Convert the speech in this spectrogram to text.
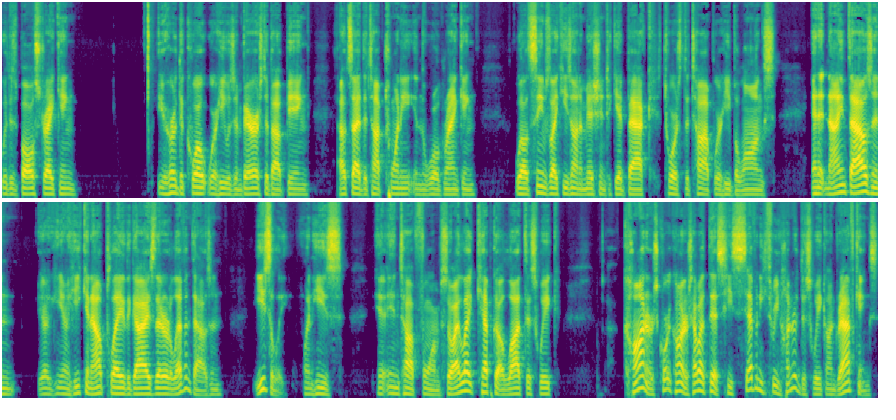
with his ball striking, you heard the quote where he was embarrassed about being outside the top 20 in the world ranking. Well, it seems like he's on a mission to get back towards the top where he belongs. And at 9,000, you know, he can outplay the guys that are at 11,000 easily when he's in top form. So I like Koepka a lot this week. Conners, Corey Conners, how about this? He's 7,300 this week on DraftKings,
